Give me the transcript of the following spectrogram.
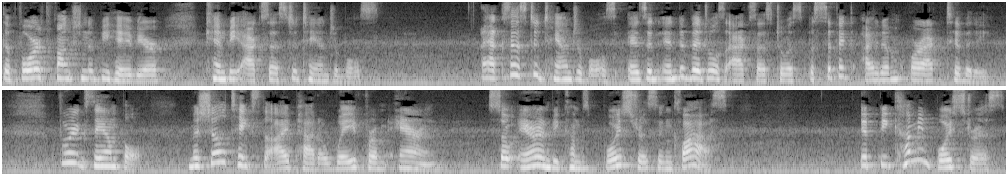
The fourth function of behavior can be access to tangibles. Access to tangibles is an individual's access to a specific item or activity. For example, Michelle takes the iPad away from Aaron, so Aaron becomes boisterous in class. If becoming boisterous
